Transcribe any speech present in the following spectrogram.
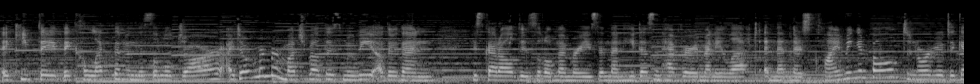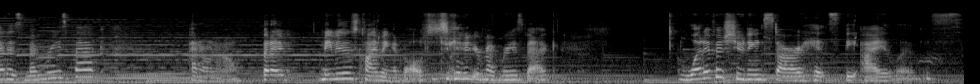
they keep they they collect them in this little jar. I don't remember much about this movie other than he's got all these little memories and then he doesn't have very many left and then there's climbing involved in order to get his memories back. I don't know, but I maybe there's climbing involved to get your memories back. What if a shooting star hits the islands?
